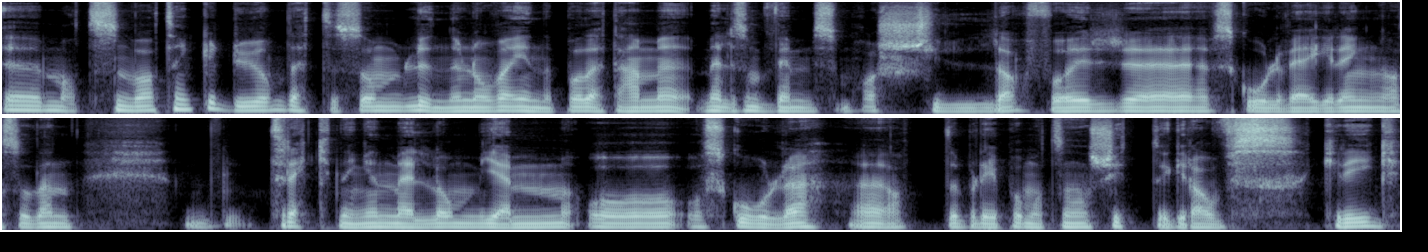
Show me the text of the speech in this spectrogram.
eh, Madsen, hva tenker du om dette som Lunder nå var inne på, dette her med, med liksom hvem som har skylda for eh, skolevegring, altså den trekningen mellom hjem og, og skole, eh, at det blir på en måte sånn skyttergravskrig?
